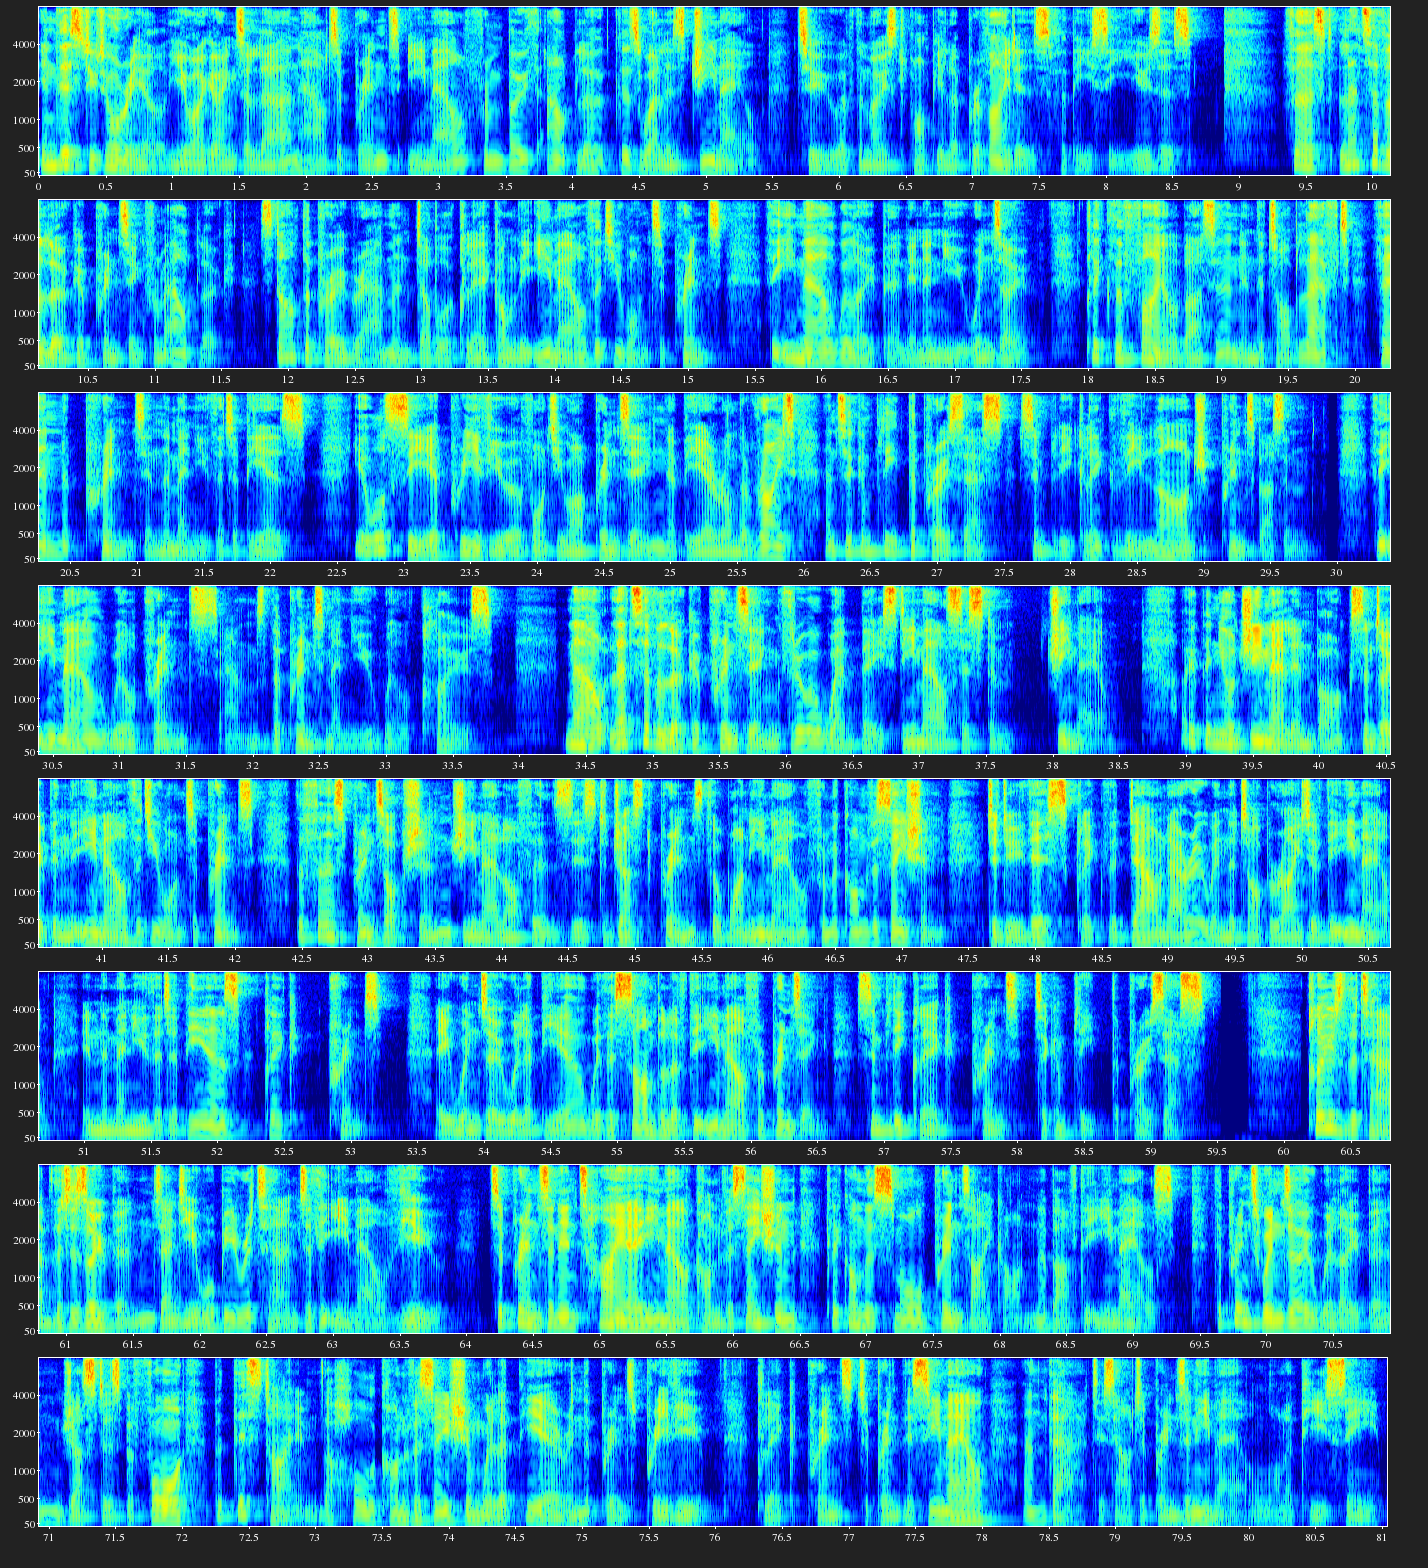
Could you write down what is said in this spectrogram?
In this tutorial, you are going to learn how to print email from both Outlook as well as Gmail, two of the most popular providers for PC users. First, let's have a look at printing from Outlook. Start the program and double-click on the email that you want to print. The email will open in a new window. Click the File button in the top left, then Print in the menu that appears. You will see a preview of what you are printing appear on the right, and to complete the process, simply click the large Print button. The email will print, and the Print menu will close. Now, let's have a look at printing through a web-based email system, Gmail. Open your Gmail inbox and open the email that you want to print. The first print option Gmail offers is to just print the one email from a conversation. To do this, click the down arrow in the top right of the email. In the menu that appears, click Print. A window will appear with a sample of the email for printing. Simply click Print to complete the process. Close the tab that has opened and you will be returned to the email view. To print an entire email conversation, click on the small print icon above the emails. The print window will open just as before, but this time the whole conversation will appear in the print preview. Click Print to print this email, and that is how to print an email on a PC.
